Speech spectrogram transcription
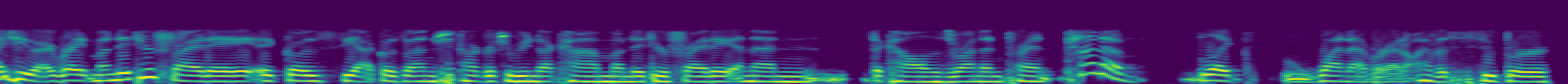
I do. I write Monday through Friday. It goes, yeah, it goes on ChicagoTribune.com Monday through Friday, and then the columns run in print, kind of like whenever. I don't have a super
